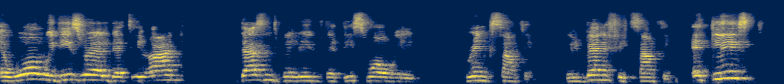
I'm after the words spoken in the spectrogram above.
a war with Israel that Iran doesn't believe that this war will bring something, will benefit something. At least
